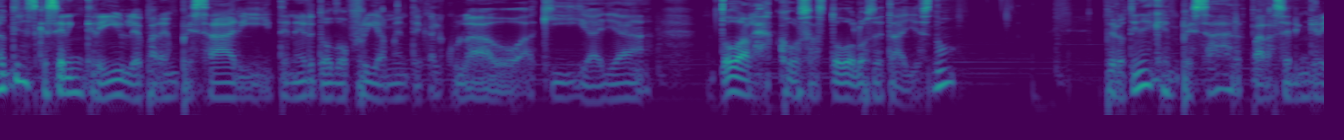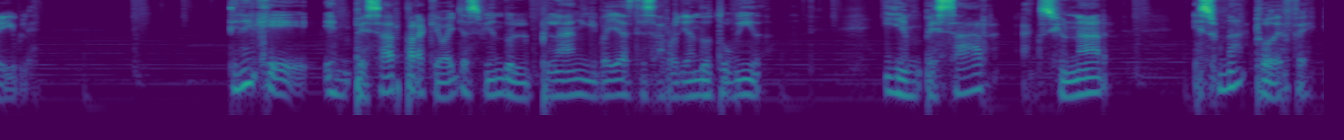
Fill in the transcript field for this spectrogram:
no tienes que ser increíble para empezar y tener todo fríamente calculado, aquí y allá, todas las cosas, todos los detalles, ¿no? Pero tienes que empezar para ser increíble. Tienes que empezar para que vayas viendo el plan y vayas desarrollando tu vida. Y empezar a accionar es un acto de fe.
